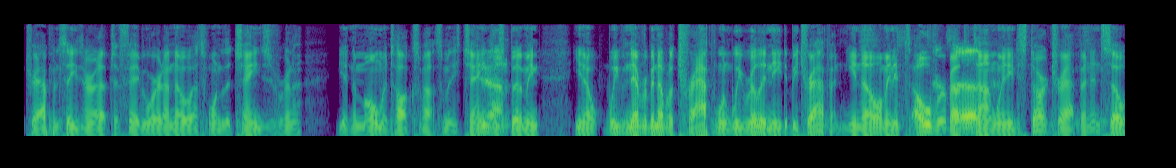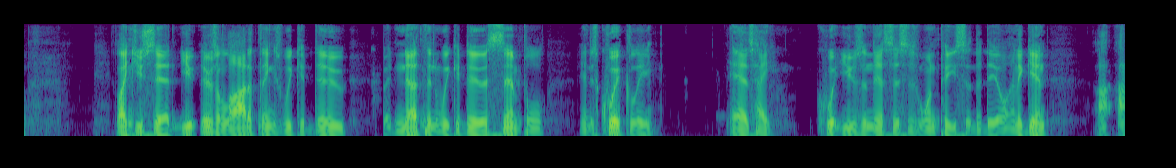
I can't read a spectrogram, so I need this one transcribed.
trapping season right up to February. And I know that's one of the changes we're going to get in a moment. Talks about some of these changes, Yeah. but I mean, you know, we've never been able to trap when we really need to be trapping. You know, I mean, it's over That's about the time we need to start trapping, and so like you said, you, there's a lot of things we could do, but nothing we could do as simple and as quickly as, hey, quit using this. This is one piece of the deal. And again, I, I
